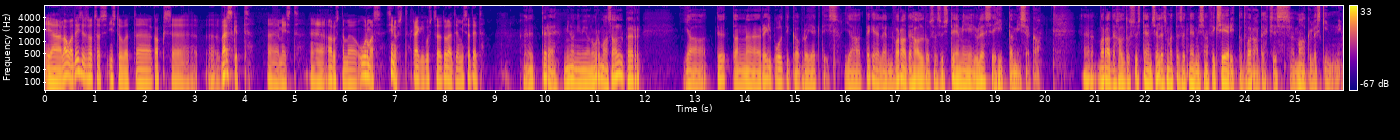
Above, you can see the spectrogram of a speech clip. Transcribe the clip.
ja laua teises otsas istuvad äh, kaks äh, äh, värsket meest. alustame, Urmas, sinust, räägi, kust sa tuled ja mis sa teed? tere, minu nimi on Urmas Alber ja töötan Rail Baltica projektis ja tegelen varadehalduse süsteemi ülesehitamisega. varadehaldussüsteem selles mõttes, et need, mis on fikseeritud varad ehk siis maa küljes kinni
